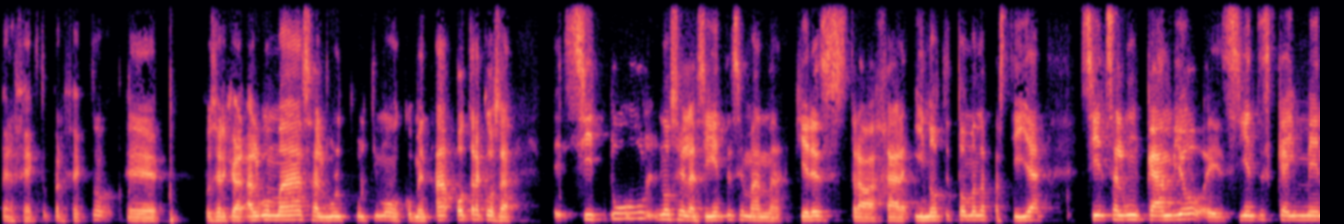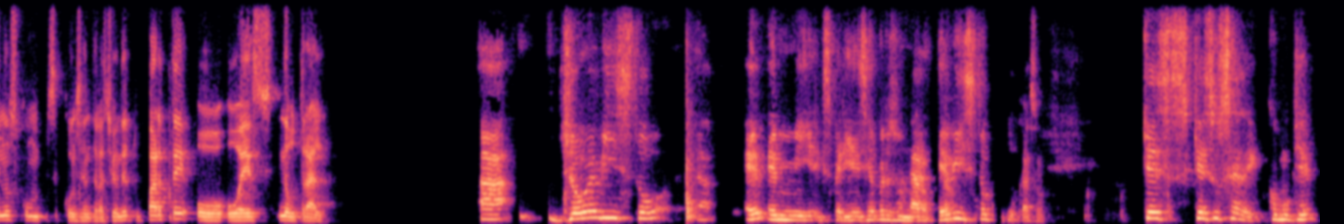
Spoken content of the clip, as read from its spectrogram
Perfecto, perfecto. Eh, pues Sergio, ¿algo más? ¿Algún último comentario? Ah, otra cosa. Eh, si tú, no sé, la siguiente semana quieres trabajar y no te tomas la pastilla, ¿sientes algún cambio? Eh, ¿Sientes que hay menos concentración de tu parte o, o es neutral? Ah, yo he visto, en, mi experiencia personal, he visto tu caso. ¿qué, es, ¿qué sucede? Como que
